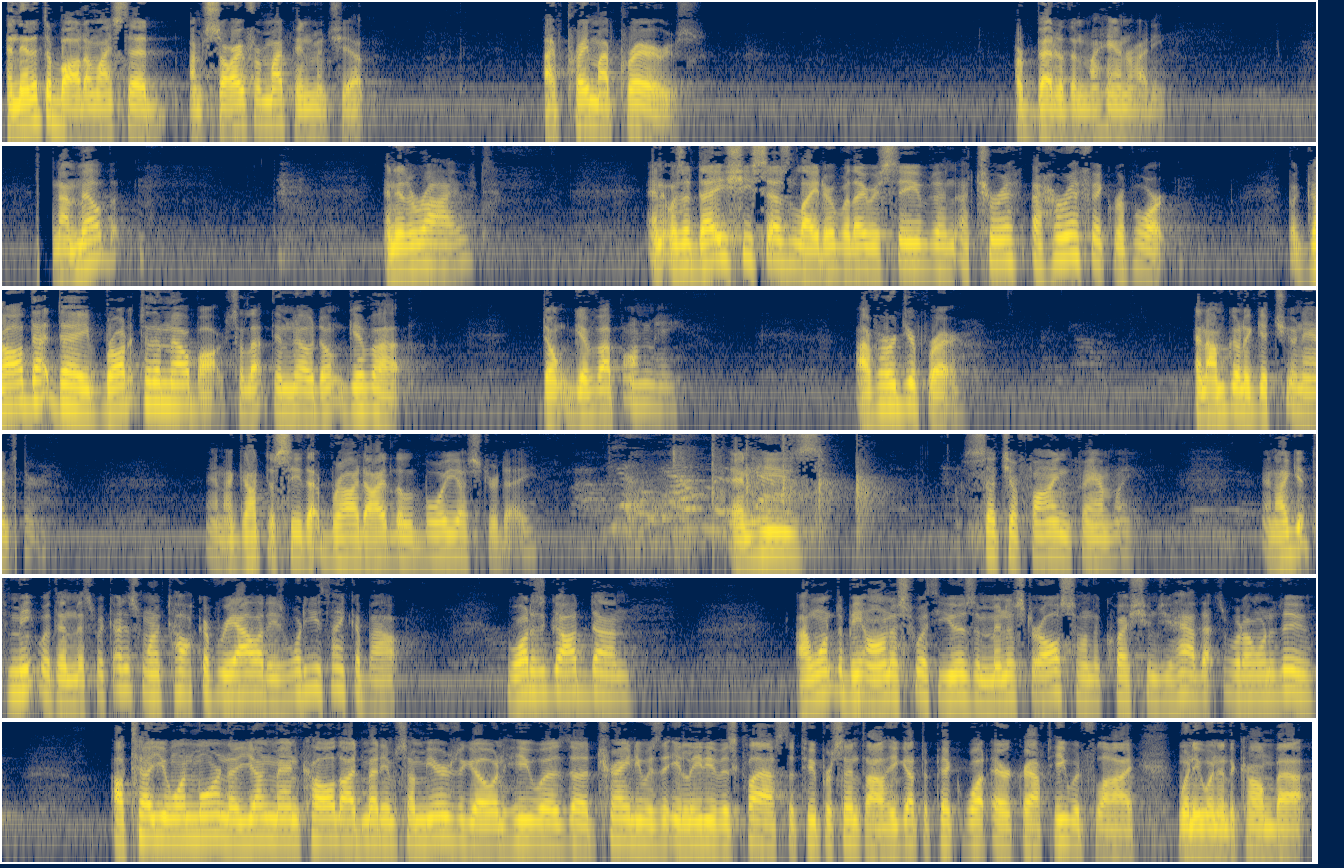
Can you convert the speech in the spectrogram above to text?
And then at the bottom, I said, I'm sorry for my penmanship. I pray my prayers are better than my handwriting. And I mailed it. And it arrived. And it was a day, she says later, where they received an, a, a horrific report. But God that day brought it to the mailbox to let them know don't give up. Don't give up on me. I've heard your prayer. And I'm going to get you an answer. And I got to see that bright eyed little boy yesterday. And he's such a fine family and I get to meet with them this week, I just want to talk of realities. What do you think about? What has God done? I want to be honest with you as a minister also on the questions you have. That's what I want to do. I'll tell you one more. And a young man called. I'd met him some years ago, and he was uh, trained. He was the elite of his class, the two percentile. He got to pick what aircraft he would fly when he went into combat.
